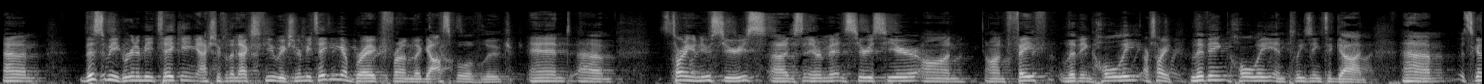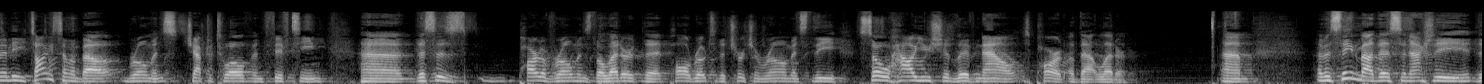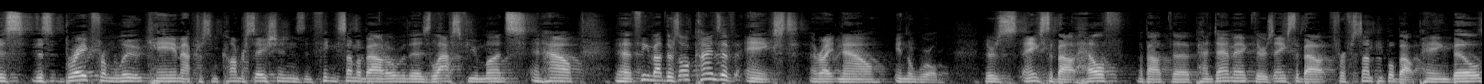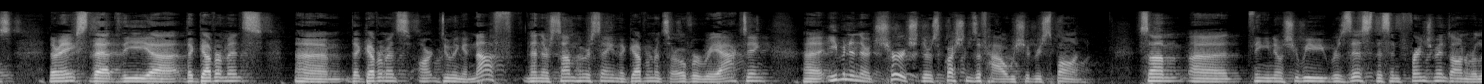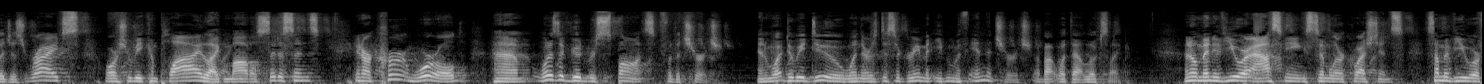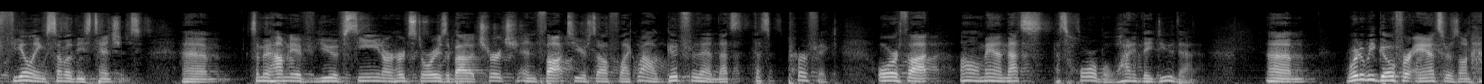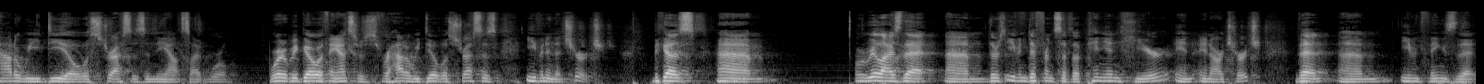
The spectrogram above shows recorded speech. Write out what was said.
Um, this week, we're going to be taking, actually, for the next few weeks, we're going to be taking a break from the Gospel of Luke and um, starting a new series, uh, just an intermittent series here on, on faith, living holy, or sorry, living holy and pleasing to God. Um, it's going to be talking some about Romans chapter 12 and 15. Uh, this is part of Romans, the letter that Paul wrote to the church in Rome. It's the so how you should live now is part of that letter. Um, I've been thinking about this, and actually, this, this break from Luke came after some conversations and thinking some about over these last few months, and how, uh, thinking about there's all kinds of angst right now in the world. There's angst about health, about the pandemic. There's angst about, for some people, about paying bills. There's angst that the, uh, the governments, um, that governments aren't doing enough. then there's some who are saying the governments are overreacting. Uh, even in their church, there's questions of how we should respond. Some uh, think, you know, should we resist this infringement on religious rights or should we comply like model citizens? In our current world, um, what is a good response for the church? And what do we do when there's disagreement even within the church about what that looks like? I know many of you are asking similar questions. Some of you are feeling some of these tensions. Um, some of how many of you have seen or heard stories about a church and thought to yourself like, "Wow, good for them. That's that's perfect." Or thought, oh man, that's, that's horrible. Why did they do that? Um, where do we go for answers on how do we deal with stresses in the outside world? Where do we go with answers for how do we deal with stresses even in the church? Because um, we realize that um, there's even difference of opinion here in, in our church, that um, even things that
